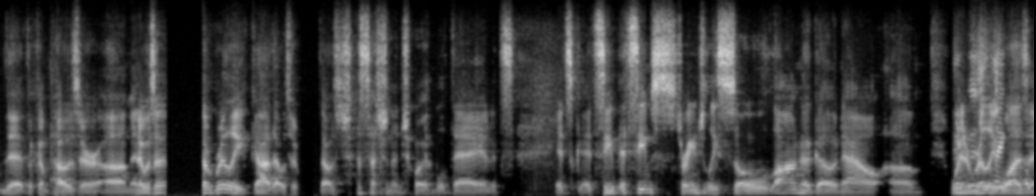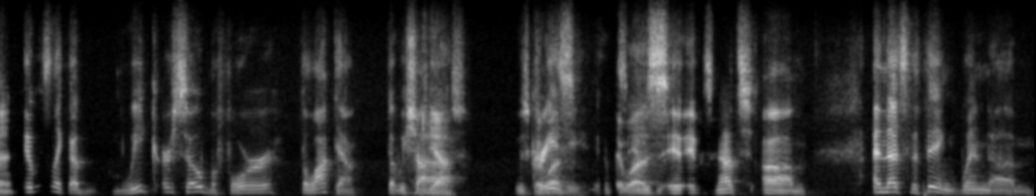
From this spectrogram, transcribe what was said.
The the composer, um, and it was a a really God, that was a that was just such an enjoyable day, and it's it's it seems it seems strangely so long ago now, um, when it, it really like, wasn't. It was like a week or so before the lockdown that we shot yeah. It was crazy. It was. It was, it was, it was nuts. Um, and that's the thing when um,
